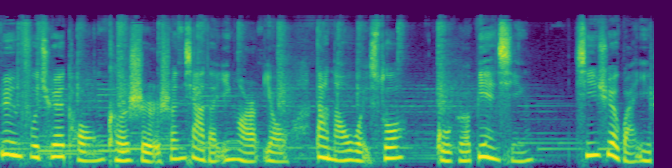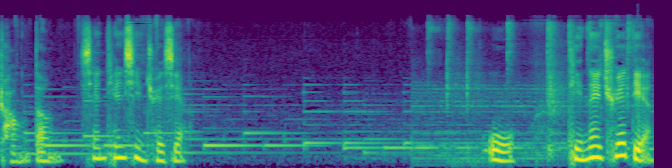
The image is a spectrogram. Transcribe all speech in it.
孕妇缺铜可使生下的婴儿有大脑萎缩、骨骼变形、心血管异常等先天性缺陷。五、体内缺碘。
